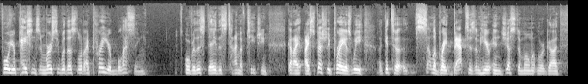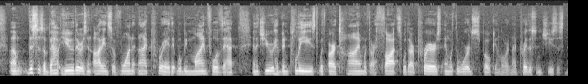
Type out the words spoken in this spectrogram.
for your patience and mercy with us, Lord. I pray your blessing over this day, this time of teaching. God, I, I especially pray as we uh, get to celebrate baptism here in just a moment, Lord God. Um, this is about you. There is an audience of one, and I pray that we'll be mindful of that and that you have been pleased with our time, with our thoughts, with our prayers, and with the words spoken, Lord. And I pray this in Jesus' name.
